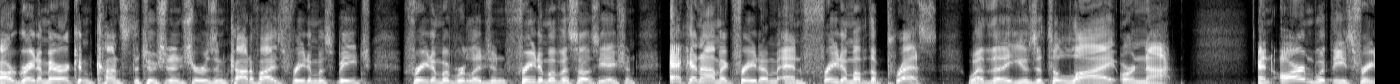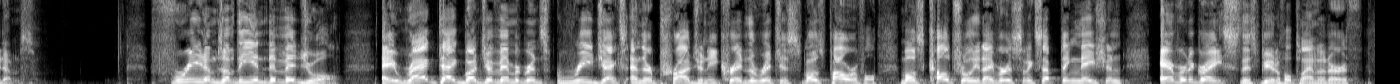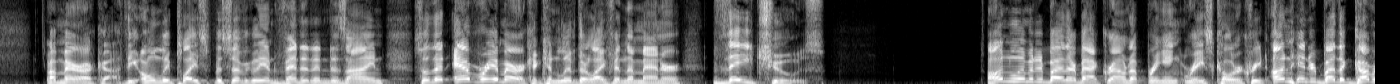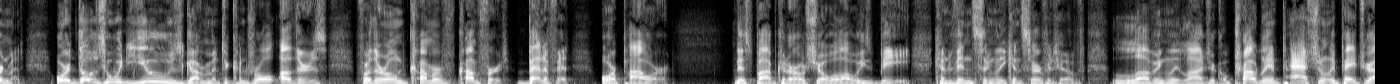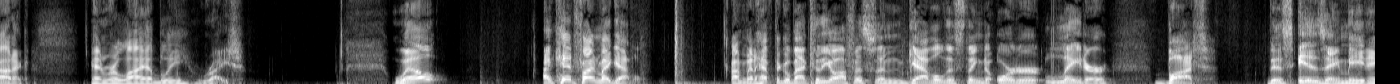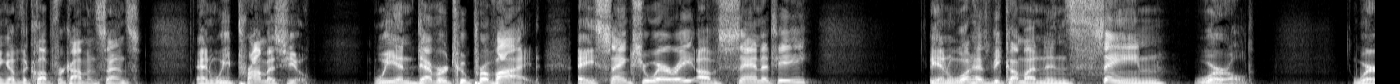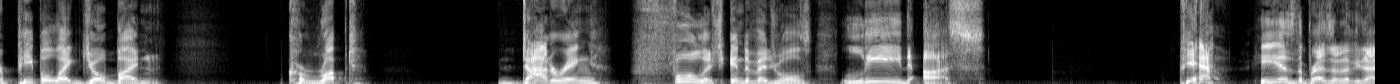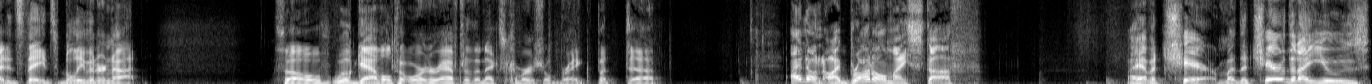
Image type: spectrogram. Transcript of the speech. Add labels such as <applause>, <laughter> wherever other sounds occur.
Our great American Constitution ensures and codifies freedom of speech, freedom of religion, freedom of association, economic freedom, and freedom of the press, whether they use it to lie or not. And armed with these freedoms, freedoms of the individual, a ragtag bunch of immigrants, rejects, and their progeny created the richest, most powerful, most culturally diverse and accepting nation ever to grace this beautiful planet Earth. America, the only place specifically invented and designed so that every American can live their life in the manner they choose unlimited by their background, upbringing, race, color, creed, unhindered by the government or those who would use government to control others for their own comfort, benefit, or power. This Bob Cordaro show will always be convincingly conservative, lovingly logical, proudly and passionately patriotic, and reliably right. Well, I can't find my gavel. I'm going to have to go back to the office and gavel this thing to order later. But this is a meeting of the Club for Common Sense, and we promise you, we endeavor to provide a sanctuary of sanity in what has become an insane world where people like Joe Biden, corrupt, doddering, foolish individuals, lead us. <laughs> Yeah, he is the president of the United States, believe it or not. So we'll gavel to order after the next commercial break. But uh, I don't know. I brought all my stuff. I have a chair. My, the chair that I use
